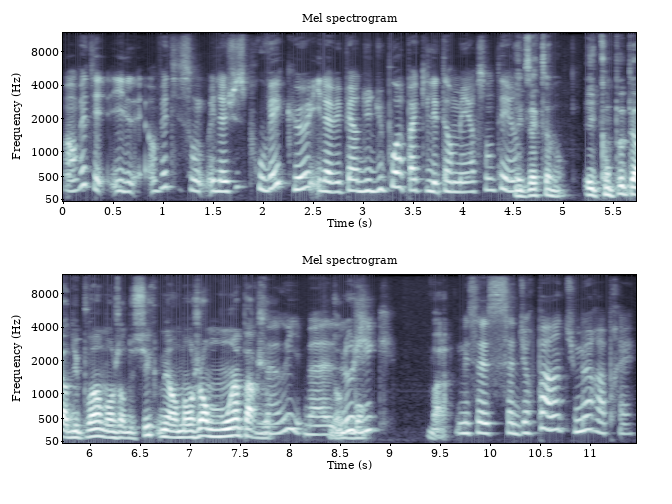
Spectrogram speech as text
En fait, il, en fait sont- il a juste prouvé qu'il avait perdu du poids, pas qu'il était en meilleure santé. Hein. Exactement. Et qu'on peut perdre du poids en mangeant du sucre, mais en mangeant moins par jour. Bah oui, bah Donc logique. Voilà. Mais ça, ça dure pas, hein, tu meurs après.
